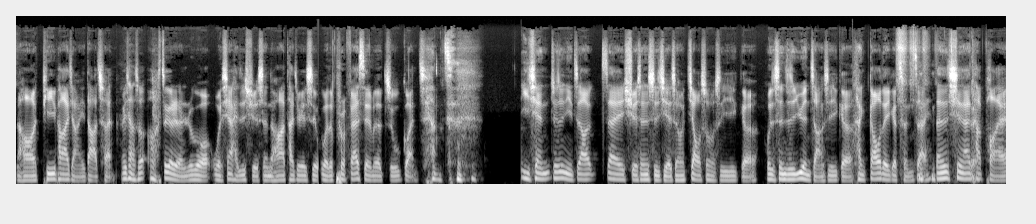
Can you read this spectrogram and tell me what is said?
然后噼里啪啦讲一大串。我想说，哦，这个人如果我现在还是学生的话，他就会是我的 professor 的主管这样子。以前就是你知道，在学生时期的时候，教授是一个，或者甚至院长是一个很高的一个存在。但是现在他跑来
